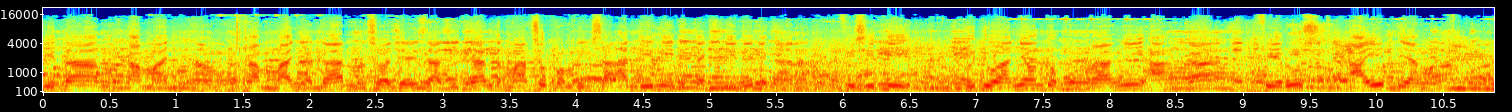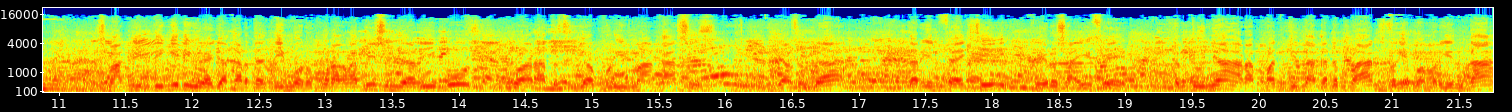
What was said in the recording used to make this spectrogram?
kita mengkampanyekan, mensosialisasikan termasuk pemeriksaan dini, deteksi dini dengan VCT. Tujuannya untuk mengurangi angka virus AIDS yang semakin tinggi di wilayah Jakarta Timur. Kurang lebih 9.235 kasus yang sudah terinfeksi virus HIV. Tentunya harapan kita ke depan sebagai pemerintah,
